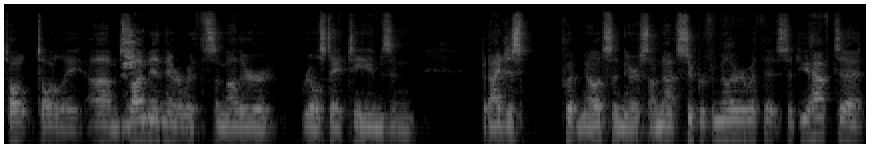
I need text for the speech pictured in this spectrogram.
to- totally. Um, so I'm in there with some other real estate teams, and but I just put notes in there, so I'm not super familiar with it. So do you have to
